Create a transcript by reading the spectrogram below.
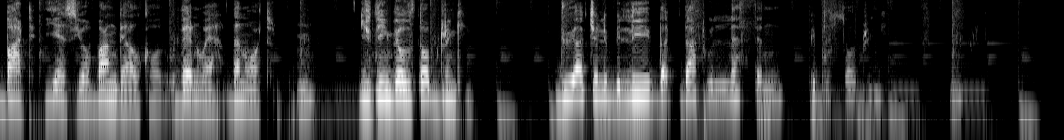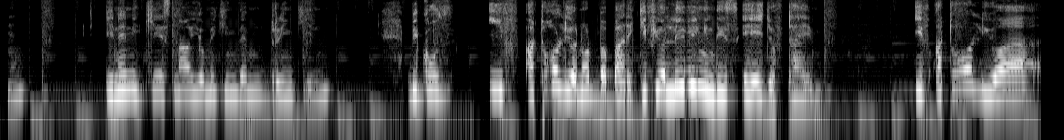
but yes you have banned the alcohol then where then what Hmm? you think they'll stop drinking do you actually believe that that will lessen people stop drinking Hmm? Hmm? in any case now you're making them drinking because if at all you're not barbaric if you're living in this age of time if at all you are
